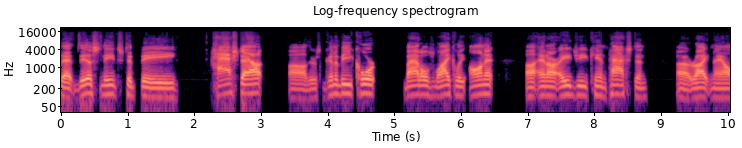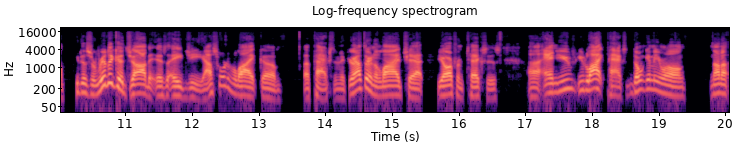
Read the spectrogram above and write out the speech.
that this needs to be hashed out. Uh, there's going to be court battles likely on it. Uh, and our AG, Ken Paxton, uh, right now, he does a really good job as AG. I sort of like um, Paxton. If you're out there in the live chat, you are from Texas, uh, and you you like Paxton. Don't get me wrong. Not a,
